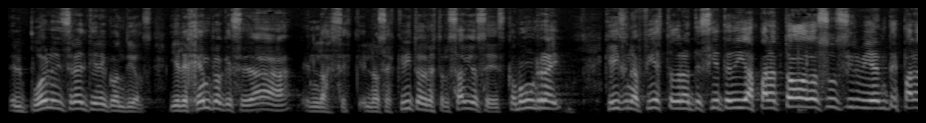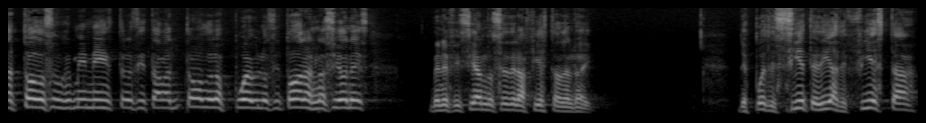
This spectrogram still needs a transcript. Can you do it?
el pueblo de Israel tiene con Dios. Y el ejemplo que se da en los, escritos de nuestros sabios es como un rey que hizo una fiesta durante siete días para todos sus sirvientes, para todos sus ministros, y estaban todos los pueblos y todas las naciones beneficiándose de la fiesta del rey. Después de siete días de fiesta,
